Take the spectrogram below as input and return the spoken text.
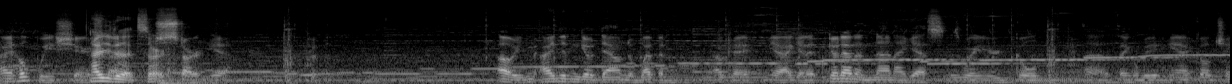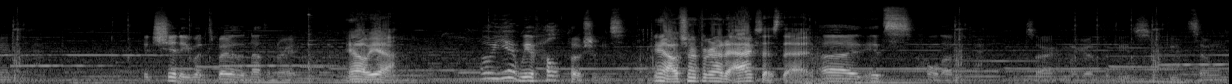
I hope we share How did you do that? Start? Start, yeah. Equipment. Oh, I didn't go down to weapon. Okay, yeah, I get it. Go down to none, I guess, is where your gold uh, thing will be. Yeah, gold chain. It's shitty, but it's better than nothing, right? Oh, yeah. Oh yeah, we have health potions. Yeah, I was trying to figure out how to access that. Uh, it's... hold on. Sorry, I'm gonna go put these boots on.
